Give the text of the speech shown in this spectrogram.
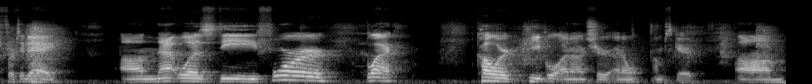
for today. Um, that was the four black colored people. I'm not sure. I don't. I'm scared. Um,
